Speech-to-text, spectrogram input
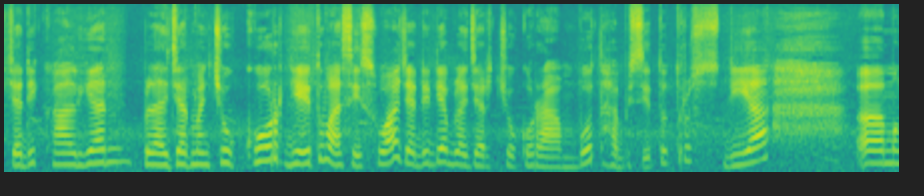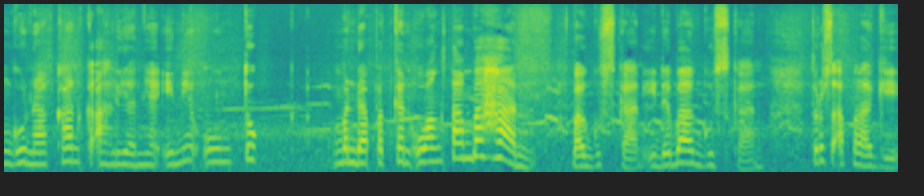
Jadi kalian belajar mencukur, dia itu mahasiswa jadi dia belajar cukur rambut habis itu terus dia eh, menggunakan keahliannya ini untuk mendapatkan uang tambahan. Bagus kan? Ide bagus kan? Terus apalagi?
